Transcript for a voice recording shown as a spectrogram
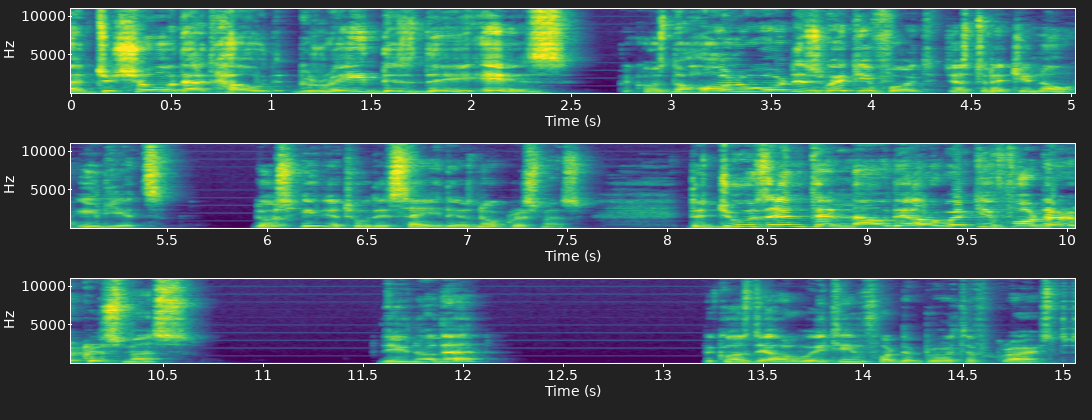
And to show that how great this day is, because the whole world is waiting for it, just to let you know, idiots. Those idiots who they say there's no Christmas. The Jews until now, they are waiting for their Christmas. Do you know that? Because they are waiting for the birth of Christ.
